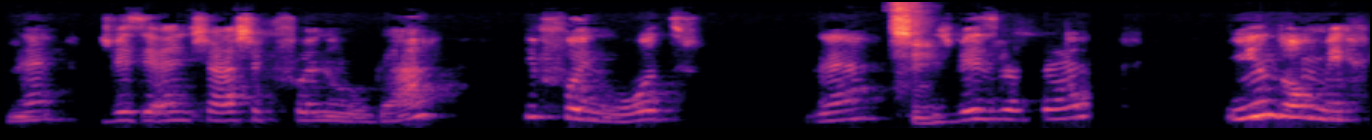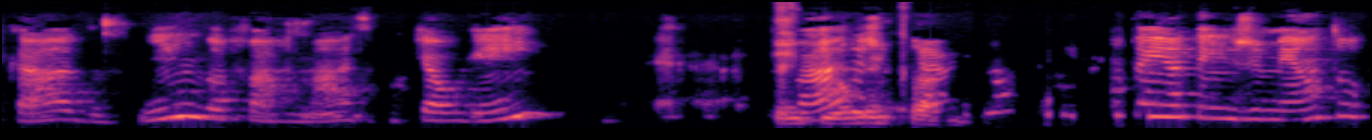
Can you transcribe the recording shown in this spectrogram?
né? Às vezes a gente acha que foi num lugar e foi no outro, né? Sim. Às vezes até indo ao mercado, indo à farmácia, porque alguém, Tem vários lugares não, não tem atendimento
